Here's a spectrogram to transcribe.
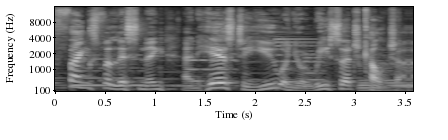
Thanks for listening, and here's to you and your research culture.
